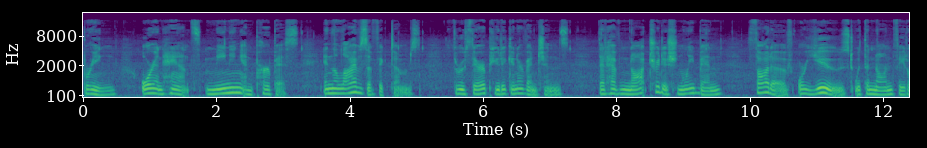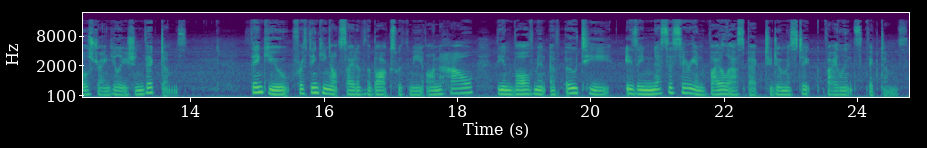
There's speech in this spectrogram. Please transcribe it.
bring or enhance meaning and purpose in the lives of victims through therapeutic interventions that have not traditionally been thought of or used with the non fatal strangulation victims. Thank you for thinking outside of the box with me on how the involvement of OT is a necessary and vital aspect to domestic violence victims.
